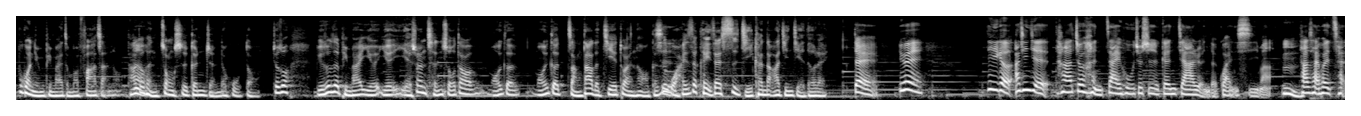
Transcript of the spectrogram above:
不管你们品牌怎么发展哦，她都很重视跟人的互动。嗯、就是说，比如说这个品牌也也也算成熟到某一个某一个长大的阶段哦，可是我还是可以在市集看到阿金姐的嘞。对，因为第一个阿金姐她就很在乎就是跟家人的关系嘛，嗯，她才会产。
